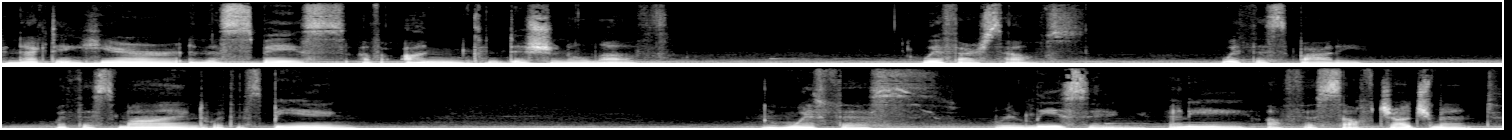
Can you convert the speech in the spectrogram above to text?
Connecting here in this space of unconditional love with ourselves, with this body, with this mind, with this being, with this releasing any of the self judgment,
